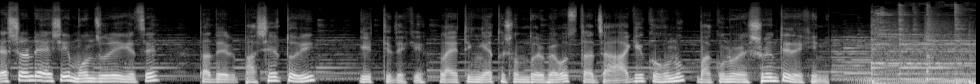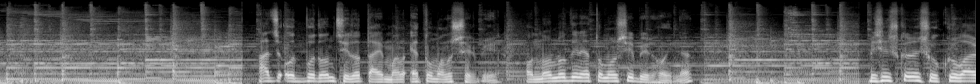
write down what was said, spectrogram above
রেস্টুরেন্টে এসে মন জুড়ে গেছে তাদের পাশের তৈরি গেটটি দেখে। লাইটিং এত সুন্দর ব্যবস্থা যা আগে কখনো বা কোনো রেস্টুরেন্টে দেখিনি। আজ উদ্বোধন ছিল তাই এত মানুষের ভিড়। অন্য অন্য দিন এত মানুষের ভিড় হয় না। বিশেষ করে শুক্রবার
